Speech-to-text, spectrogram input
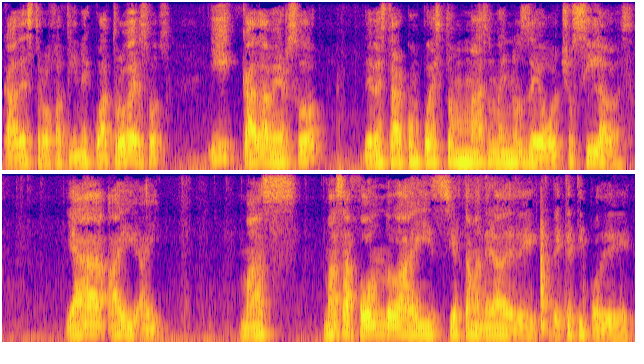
Cada estrofa tiene cuatro versos y cada verso debe estar compuesto más o menos de ocho sílabas. Ya hay, hay más, más a fondo, hay cierta manera de, de, qué tipo de,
